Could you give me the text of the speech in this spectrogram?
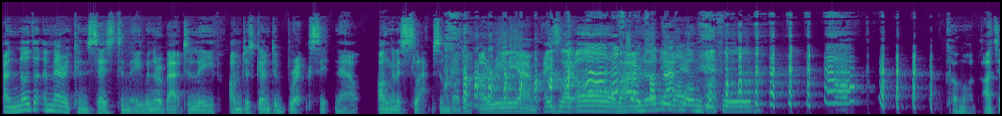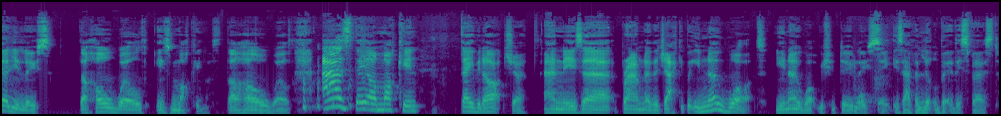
another American says to me when they're about to leave, "I'm just going to Brexit now," I'm going to slap somebody. I really am. It's like, oh, I haven't heard funny, that though. one before. Come on, I tell you, Luce, the whole world is mocking us. The whole world, as they are mocking David Archer and his uh, brown leather jacket. But you know what? You know what we should do, Lucy, is have a little bit of this first.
